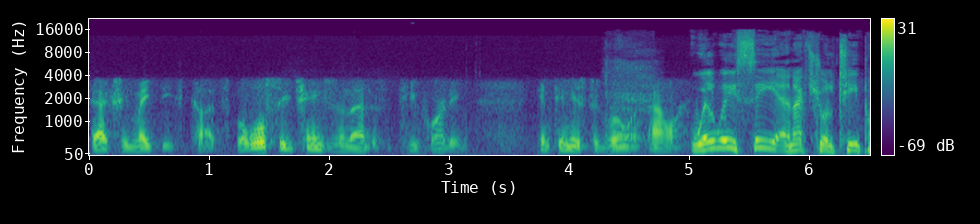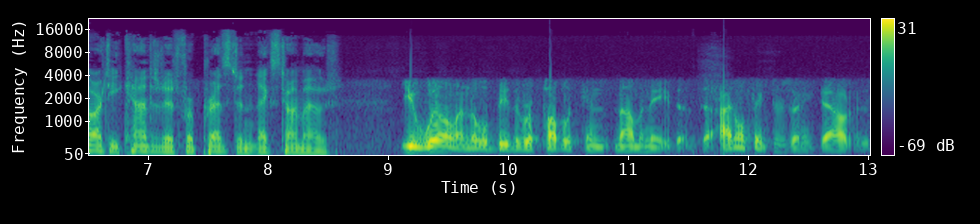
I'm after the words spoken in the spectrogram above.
to actually make these cuts. But we'll see changes in that as the Tea Party continues to grow in power. Will we see an actual Tea Party candidate for president next time out? You will, and it will be the Republican nominee. I don't think there's any doubt, as,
